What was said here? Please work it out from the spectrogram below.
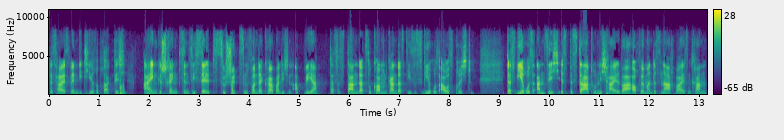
Das heißt, wenn die Tiere praktisch eingeschränkt sind, sich selbst zu schützen von der körperlichen Abwehr, dass es dann dazu kommen kann, dass dieses Virus ausbricht. Das Virus an sich ist bis dato nicht heilbar, auch wenn man das nachweisen kann.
